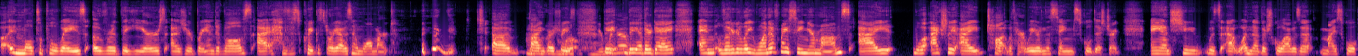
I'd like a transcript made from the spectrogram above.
uh, in multiple ways over the years as your brand evolves. I have this quick story. I was in Walmart uh, buying groceries well, the, the other day, and literally one of my senior moms, I well, actually, I taught with her. We were in the same school district, and she was at another school. I was at my school,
